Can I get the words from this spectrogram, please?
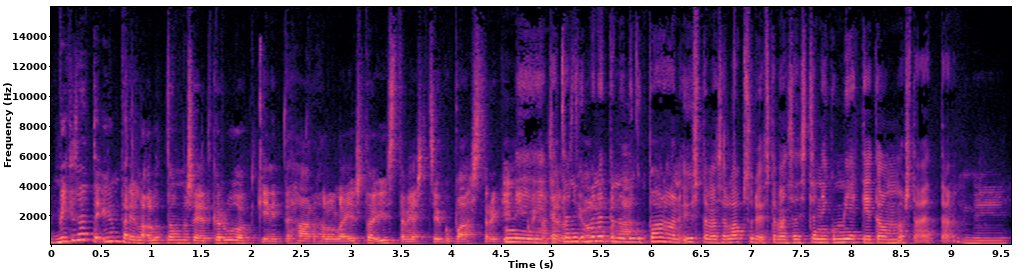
Miksi sä olette ympärillä ollut tommosia, jotka ruokkii niiden harhalulla, just toi ystävä ja sitten joku pastorikin? Niin, niin että se on niin menettänyt niin parhaan ystävänsä, lapsuuden ystävänsä, ja sitten niin miettii tommosta, että... Niin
